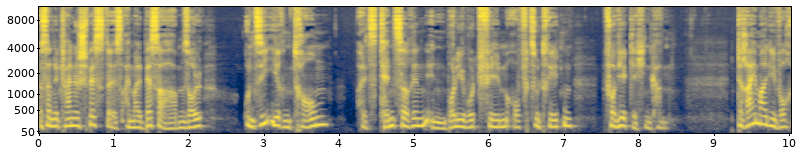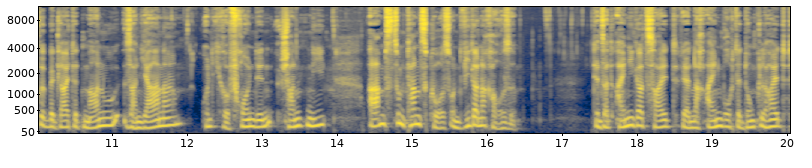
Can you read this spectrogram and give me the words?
dass seine kleine Schwester es einmal besser haben soll und sie ihren Traum, als Tänzerin in Bollywood-Filmen aufzutreten, verwirklichen kann. Dreimal die Woche begleitet Manu Sanjana und ihre Freundin Shantni abends zum Tanzkurs und wieder nach Hause. Denn seit einiger Zeit werden nach Einbruch der Dunkelheit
